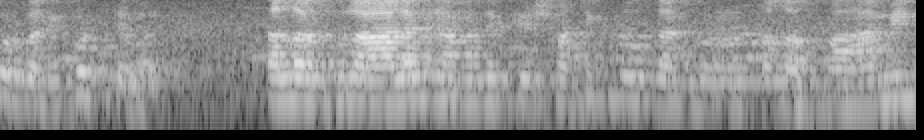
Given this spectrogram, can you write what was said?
কোরবানি করতে পারে। আল্লাহ রবুল্লা আলমিন আমাদেরকে সঠিক বুঝদান করুন। আল্লাহ আমিন।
